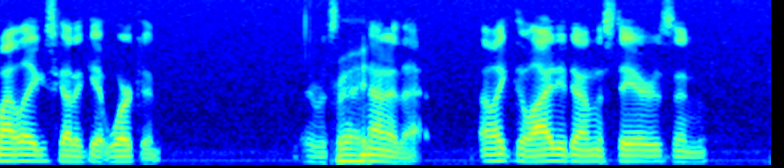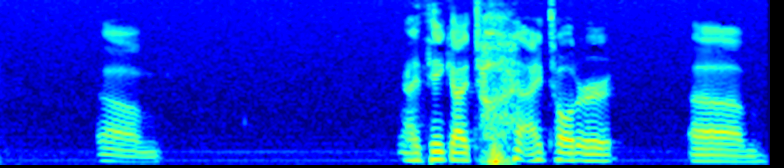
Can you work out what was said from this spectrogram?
my legs got to get working. There was right. none of that. I like glided down the stairs and, um, I think I I told her, um,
